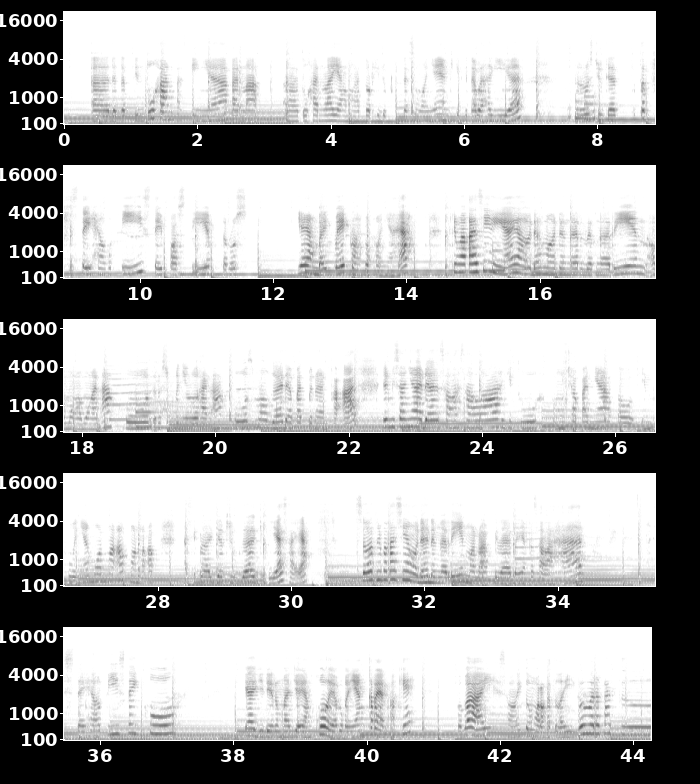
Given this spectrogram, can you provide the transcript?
uh, deketin Tuhan pastinya karena uh, Tuhanlah yang mengatur hidup kita semuanya yang bikin kita bahagia. Terus juga tetap stay healthy stay positif terus ya yang baik-baik lah pokoknya ya. Terima kasih nih ya yang udah mau denger dengerin omong-omongan aku terus penyuluhan aku. Semoga dapat bermanfaat. Dan misalnya ada salah-salah gitu pengucapannya atau infonya mohon maaf mohon maaf. Masih belajar juga gitu ya saya. So terima kasih yang udah dengerin. Mohon maaf bila banyak kesalahan. Stay healthy stay cool. Ya jadi remaja yang cool ya pokoknya yang keren oke? okay? Bye bye. Assalamualaikum warahmatullahi wabarakatuh.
